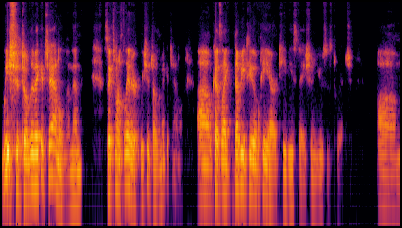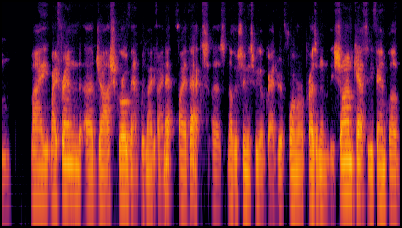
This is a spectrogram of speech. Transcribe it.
we should totally make a channel. And then six months later, we should totally make a channel because uh, like WTOP, our TV station, uses Twitch. Um, my my friend uh, Josh Grovent with 95X, uh, another SUNY Oswego graduate, former president of the Shaun Cassidy Fan Club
